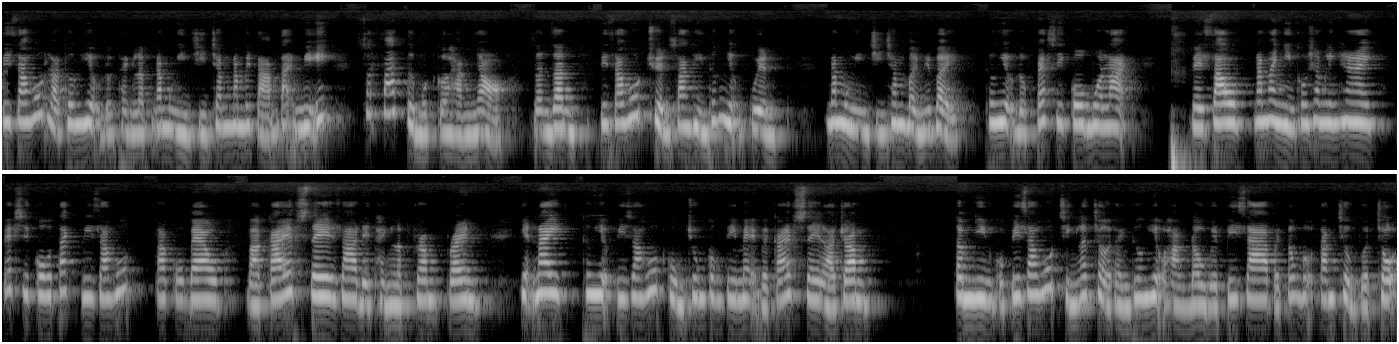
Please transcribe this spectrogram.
Pizza Hut là thương hiệu được thành lập năm 1958 tại Mỹ, xuất phát từ một cửa hàng nhỏ. Dần dần, Pizza Hut chuyển sang hình thức nhượng quyền. Năm 1977, thương hiệu được PepsiCo mua lại. Về sau, năm 2002, PepsiCo tách Pizza Hut Taco Bell và KFC ra để thành lập Trump Brand. Hiện nay, thương hiệu Pizza Hut cùng chung công ty mẹ với KFC là Trump. Tầm nhìn của Pizza Hut chính là trở thành thương hiệu hàng đầu về pizza với tốc độ tăng trưởng vượt trội.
